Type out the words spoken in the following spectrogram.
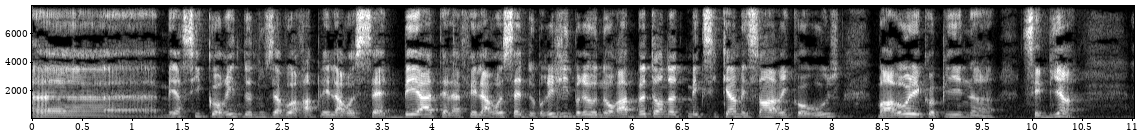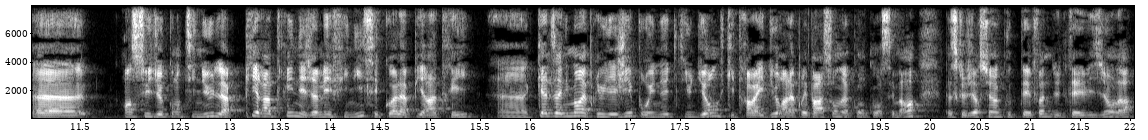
Euh, merci Corinne de nous avoir rappelé la recette. Béate, elle a fait la recette de Brigitte Bréonora, butternut mexicain mais sans haricots rouges. Bravo les copines, c'est bien. Euh, ensuite, je continue. La piraterie n'est jamais finie. C'est quoi la piraterie? Euh, quels aliments est privilégié pour une étudiante qui travaille dur à la préparation d'un concours? C'est marrant parce que j'ai reçu un coup de téléphone d'une télévision là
